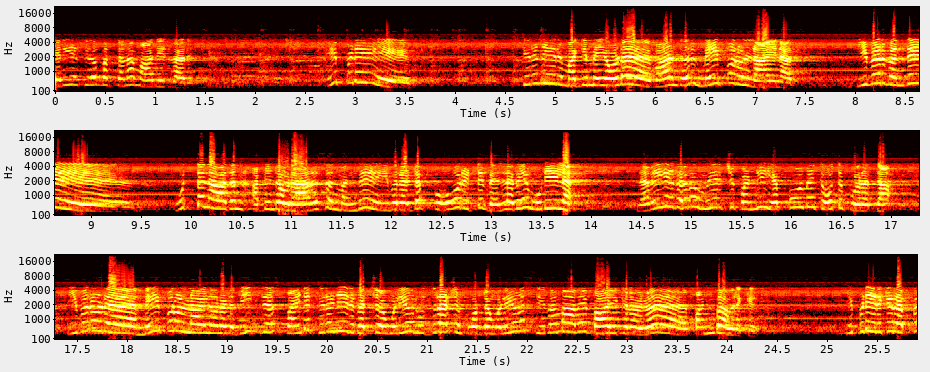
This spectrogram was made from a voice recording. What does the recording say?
பெரிய சிவபக்தனா மாறிடுறாரு. இப்படி திருநீர் மகிமையோட வாழ்ந்தவர் மெய்ப்பொருள் நாயனார். இவர் வந்து உத்தநாதன் அப்படின்ற ஒரு அரசன் வந்து இவர்கிட்ட போரிட்டு வெல்லவே முடியல. நிறைய தடவை முயற்சி பண்ணி எப்பவுமே தோத்து போறது தான் இவரோட மெய்ப்பொருள் நாயனரோட வீக்னஸ் பாயிண்ட் திருநீர் வச்சவங்களையும் ருத்ராட்சம் போட்டவங்களையும் சிவமாவே பாவிக்கிறவர பண்பு அவருக்கு. இப்படி இருக்கிறப்ப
